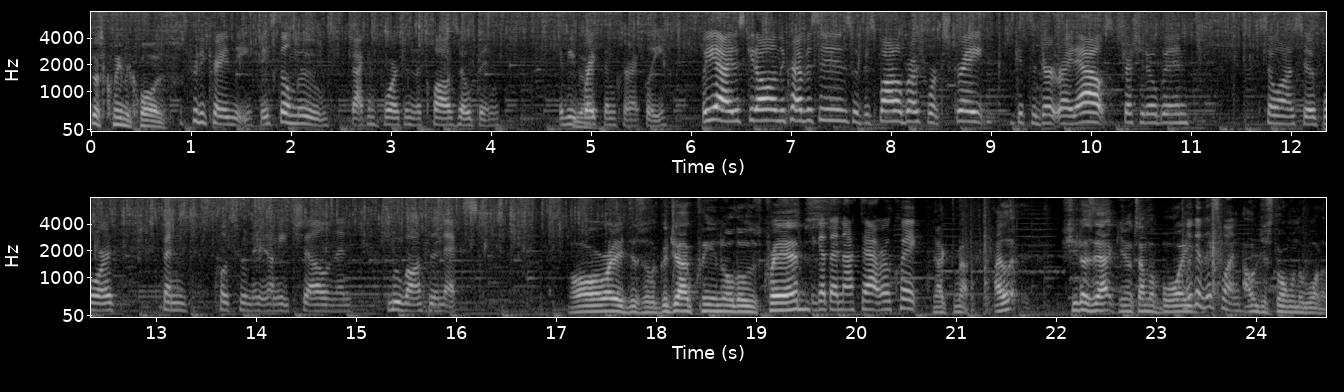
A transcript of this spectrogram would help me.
Just clean the claws. It's pretty crazy. They still move back and forth and the claws open if you Yeah. break them correctly. But yeah, I just get all in the crevices with this bottle brush, works great. Gets the dirt right out, stretch it open, so on and so forth. Spend close to a minute on each shell and then move on to the next. All right, just a good job cleaning all those crabs. You got that knocked out real quick. Knocked them out. I she does that, you know, 'cause I'm a boy. Look at this one. I would just throw them in the water.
